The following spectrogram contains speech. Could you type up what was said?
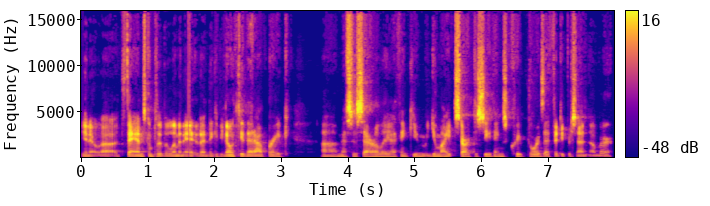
you know, uh, fans completely eliminated. I think if you don't see that outbreak um, necessarily, I think you you might start to see things creep towards that fifty percent number.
